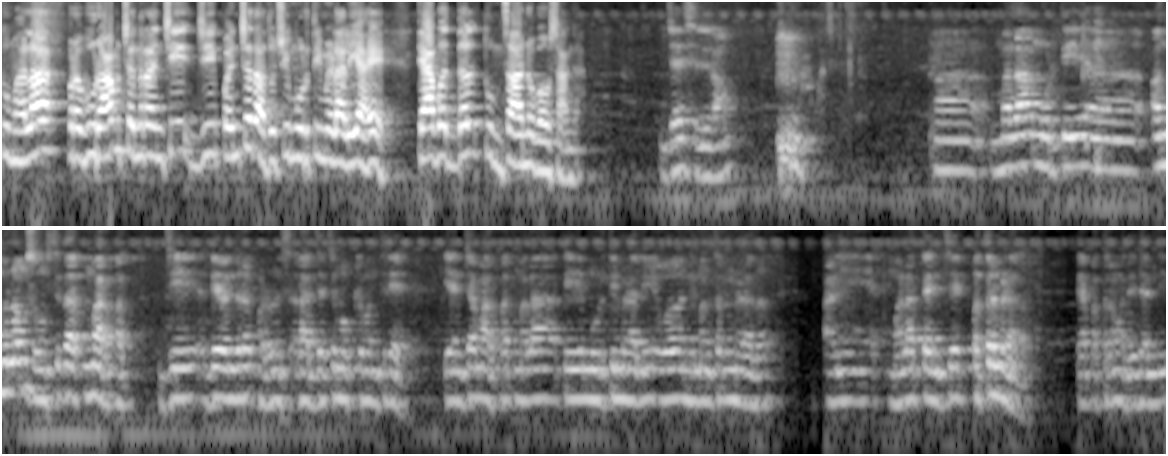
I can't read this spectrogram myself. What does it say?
तुम्हाला प्रभू रामचंद्रांची जी पंचधातूची मूर्ती मिळाली आहे त्याबद्दल तुमचा अनुभव सांगा. जय श्रीराम. मला मूर्ती अनुलम संस्थेचा मार्फत जे देवेंद्र फडणवीस राज्याचे मुख्यमंत्री आहे यांच्या मार्फत मला ती मूर्ती मिळाली व निमंत्रण मिळालं आणि मला त्यांचे एक पत्र मिळालं. त्या पत्रामध्ये त्यांनी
